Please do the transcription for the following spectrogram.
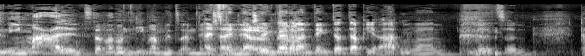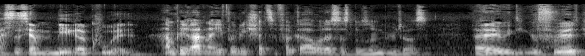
Niemals. Da war noch niemand mit seinem Als wenn da irgendwer daran denkt, dass da Piraten waren. Blödsinn. Das ist ja mega cool. Haben Piraten eigentlich wirklich Schätze vergraben oder ist das nur so ein Mythos? Weil irgendwie die gefühlt,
